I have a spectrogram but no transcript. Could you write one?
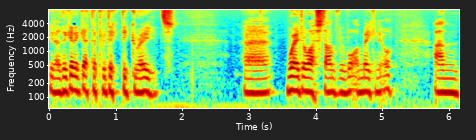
You know, they're going to get the predicted grades. Uh, where do I stand with what I'm making it up? And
